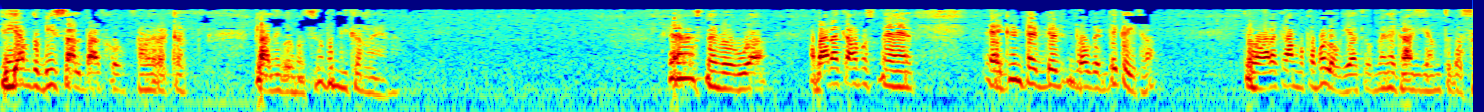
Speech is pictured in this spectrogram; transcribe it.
جی ہم تو بیس سال بعد کو سامنے رکھ کر پلاننگ اور منصوبہ بندی کر رہے ہیں نا۔ اس میں ہوا۔ ہمارا کام اس میں ایک گھنٹے ڈیڑھ دو گھنٹے کا ہی تھا۔ تو ہمارا کام مکمل ہو گیا تو میں نے کہا جی ہم تو بس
